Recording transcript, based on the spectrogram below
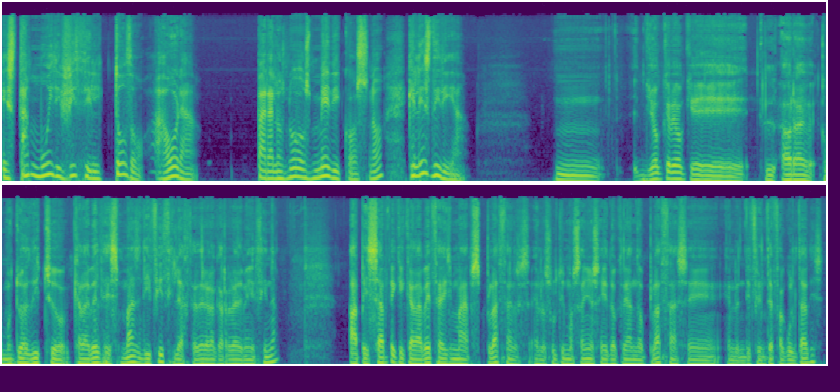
está muy difícil todo ahora para los nuevos médicos, ¿no? ¿Qué les diría? Mm, yo creo que ahora, como tú has dicho, cada vez es más difícil acceder a la carrera de medicina a pesar de que cada vez hay más plazas, en los últimos años se ha ido creando plazas en, diferentes facultades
